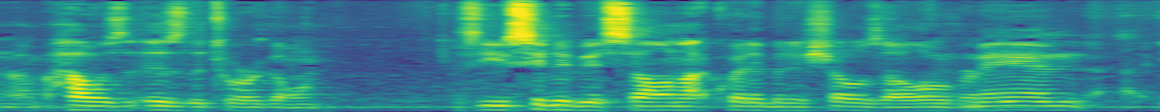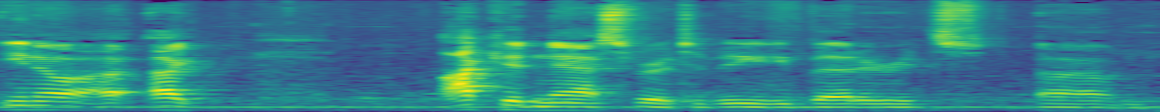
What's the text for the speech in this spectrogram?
Um, how is, is the tour going? 'Cause you seem to be selling out quite a bit of shows all over. Man, you know, I, I, I couldn't ask for it to be any better. It's um,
